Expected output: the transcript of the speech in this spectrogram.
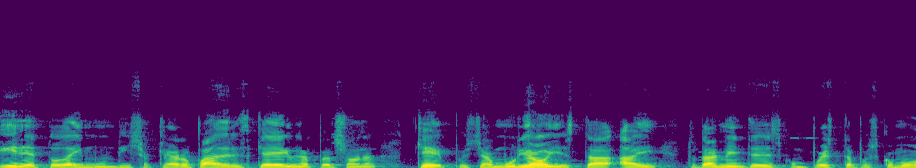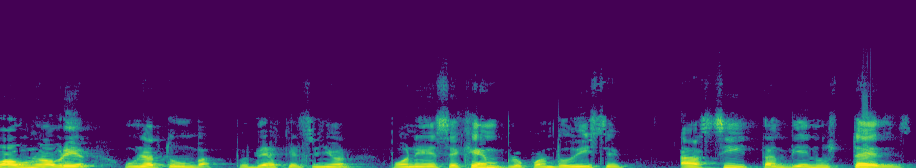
y de toda inmundicia. Claro, Padre, es que hay una persona que pues ya murió y está ahí totalmente descompuesta, pues ¿cómo va uno a abrir una tumba? Pues vea que el Señor pone ese ejemplo cuando dice, así también ustedes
